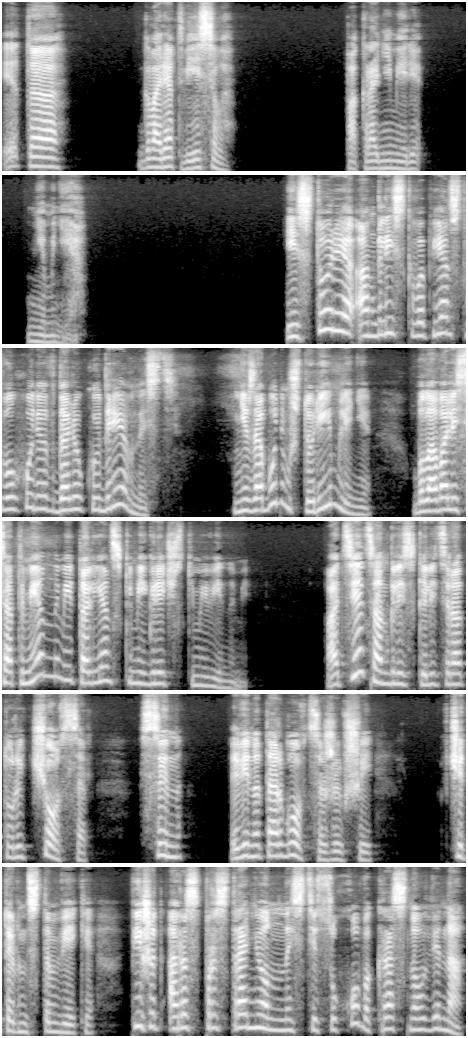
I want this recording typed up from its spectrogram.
Это, говорят, весело. По крайней мере, не мне. История английского пьянства уходит в далекую древность не забудем, что римляне баловались отменными итальянскими и греческими винами. Отец английской литературы Чоссер, сын виноторговца, живший в XIV веке, пишет о распространенности сухого красного вина,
